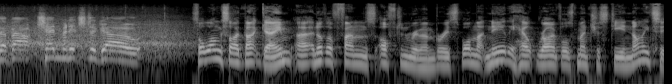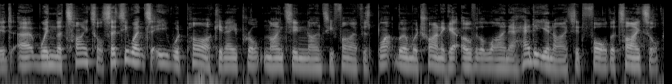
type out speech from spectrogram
about 10 minutes to go. So, alongside that game, uh, another fans often remember is one that nearly helped rivals Manchester United uh, win the title. City went to Ewood Park in April 1995 as Blackburn were trying to get over the line ahead of United for the title,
